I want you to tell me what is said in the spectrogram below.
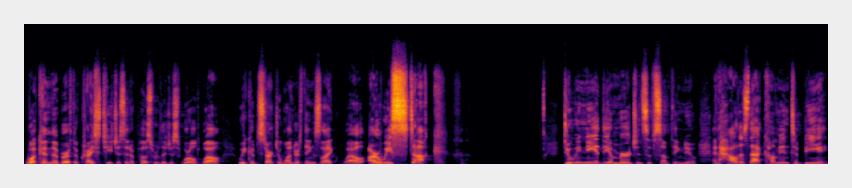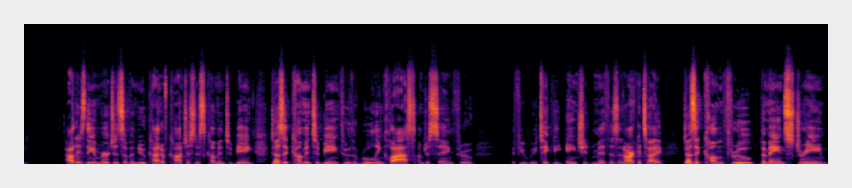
what can the birth of Christ teach us in a post religious world? Well, we could start to wonder things like, well, are we stuck? Do we need the emergence of something new? And how does that come into being? How does the emergence of a new kind of consciousness come into being? Does it come into being through the ruling class? I'm just saying through, if you, we take the ancient myth as an archetype, does it come through the mainstream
